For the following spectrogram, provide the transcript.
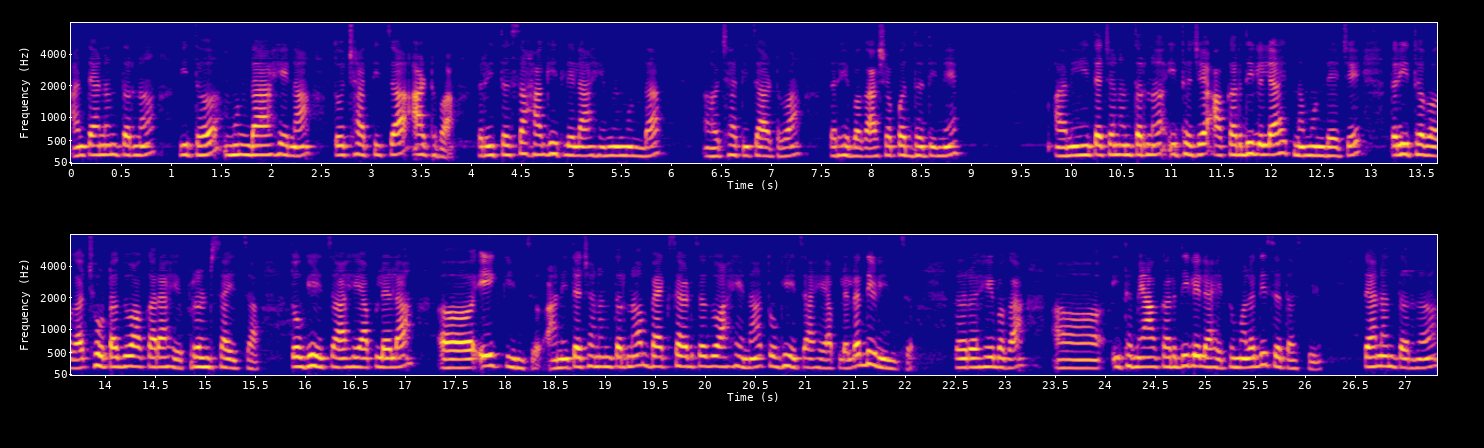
आणि त्यानंतरनं इथं मुंडा आहे ना तो छातीचा आठवा. तर इथं सहा घेतलेला आहे मी मुंडा छातीचा आठवा. तर हे बघा अशा पद्धतीने आणि त्याच्यानंतरनं इथं जे आकार दिलेले आहेत ना मुंड्याचे तर इथं बघा छोटा जो आकार आहे फ्रंट साईडचा तो घ्यायचा आहे आपल्याला एक इंच. आणि त्याच्यानंतरनं बॅक साईडचा जो आहे ना तो घ्यायचा आहे आपल्याला दीड इंच. तर हे बघा इथं मी आकार दिलेले आहेत तुम्हाला दिसत असतील. त्यानंतरनं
